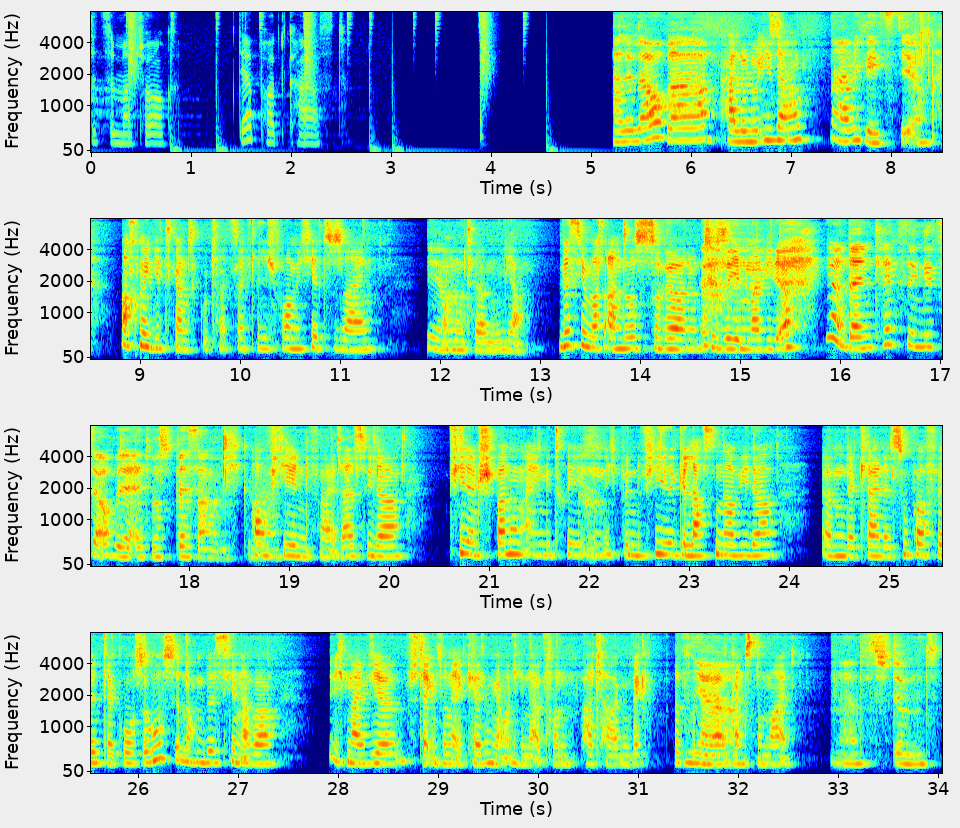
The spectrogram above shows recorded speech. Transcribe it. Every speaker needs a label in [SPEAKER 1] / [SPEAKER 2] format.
[SPEAKER 1] Wartezimmer-Talk, der Podcast.
[SPEAKER 2] Hallo Laura.
[SPEAKER 3] Hallo Luisa.
[SPEAKER 2] Na, wie geht's dir?
[SPEAKER 3] Ach, mir geht's ganz gut tatsächlich. Ich freue mich hier zu sein. Ja. Und ähm, ja, ein bisschen was anderes zu hören und zu sehen mal wieder.
[SPEAKER 2] Ja, und deinen Kätzchen geht's ja auch wieder etwas besser, habe ich
[SPEAKER 3] gehört. Auf jeden Fall. Da ist wieder viel Entspannung eingetreten. Ich bin viel gelassener wieder. Ähm, der Kleine ist super fit, der Große hustet noch ein bisschen, aber ich meine, wir stecken so eine Erkältung ja auch nicht innerhalb von ein paar Tagen weg. Das ist ja ganz normal.
[SPEAKER 2] Ja, das stimmt.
